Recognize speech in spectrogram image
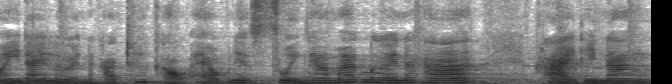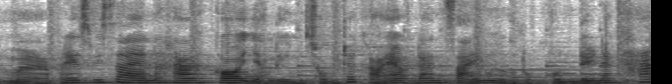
ไม่ได้เลยนะคะเทือกเขาแอลป์เนี่ยสวยงามมากเลยนะคะ ใครที่นั่งมาประเทศสวิตเซอร์แลนด์นะคะ ก็อย่าลืมชมเทือกเขาแอลป์ด้านซ้ายมือของทุกคนด้วยนะคะ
